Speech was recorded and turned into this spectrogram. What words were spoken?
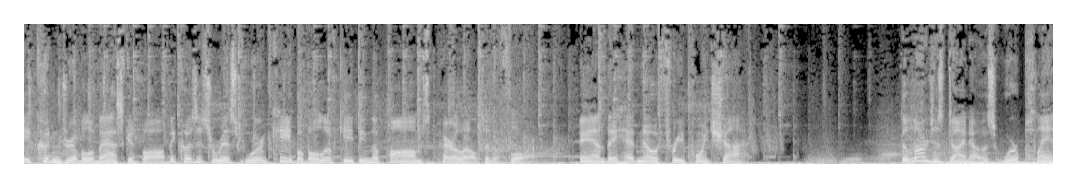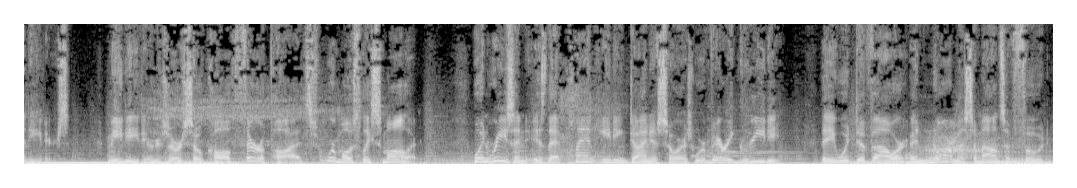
it couldn't dribble a basketball because its wrists weren't capable of keeping the palms parallel to the floor and they had no three point shot. The largest dinos were plant eaters. Meat eaters, or so called theropods, were mostly smaller. One reason is that plant eating dinosaurs were very greedy. They would devour enormous amounts of food,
